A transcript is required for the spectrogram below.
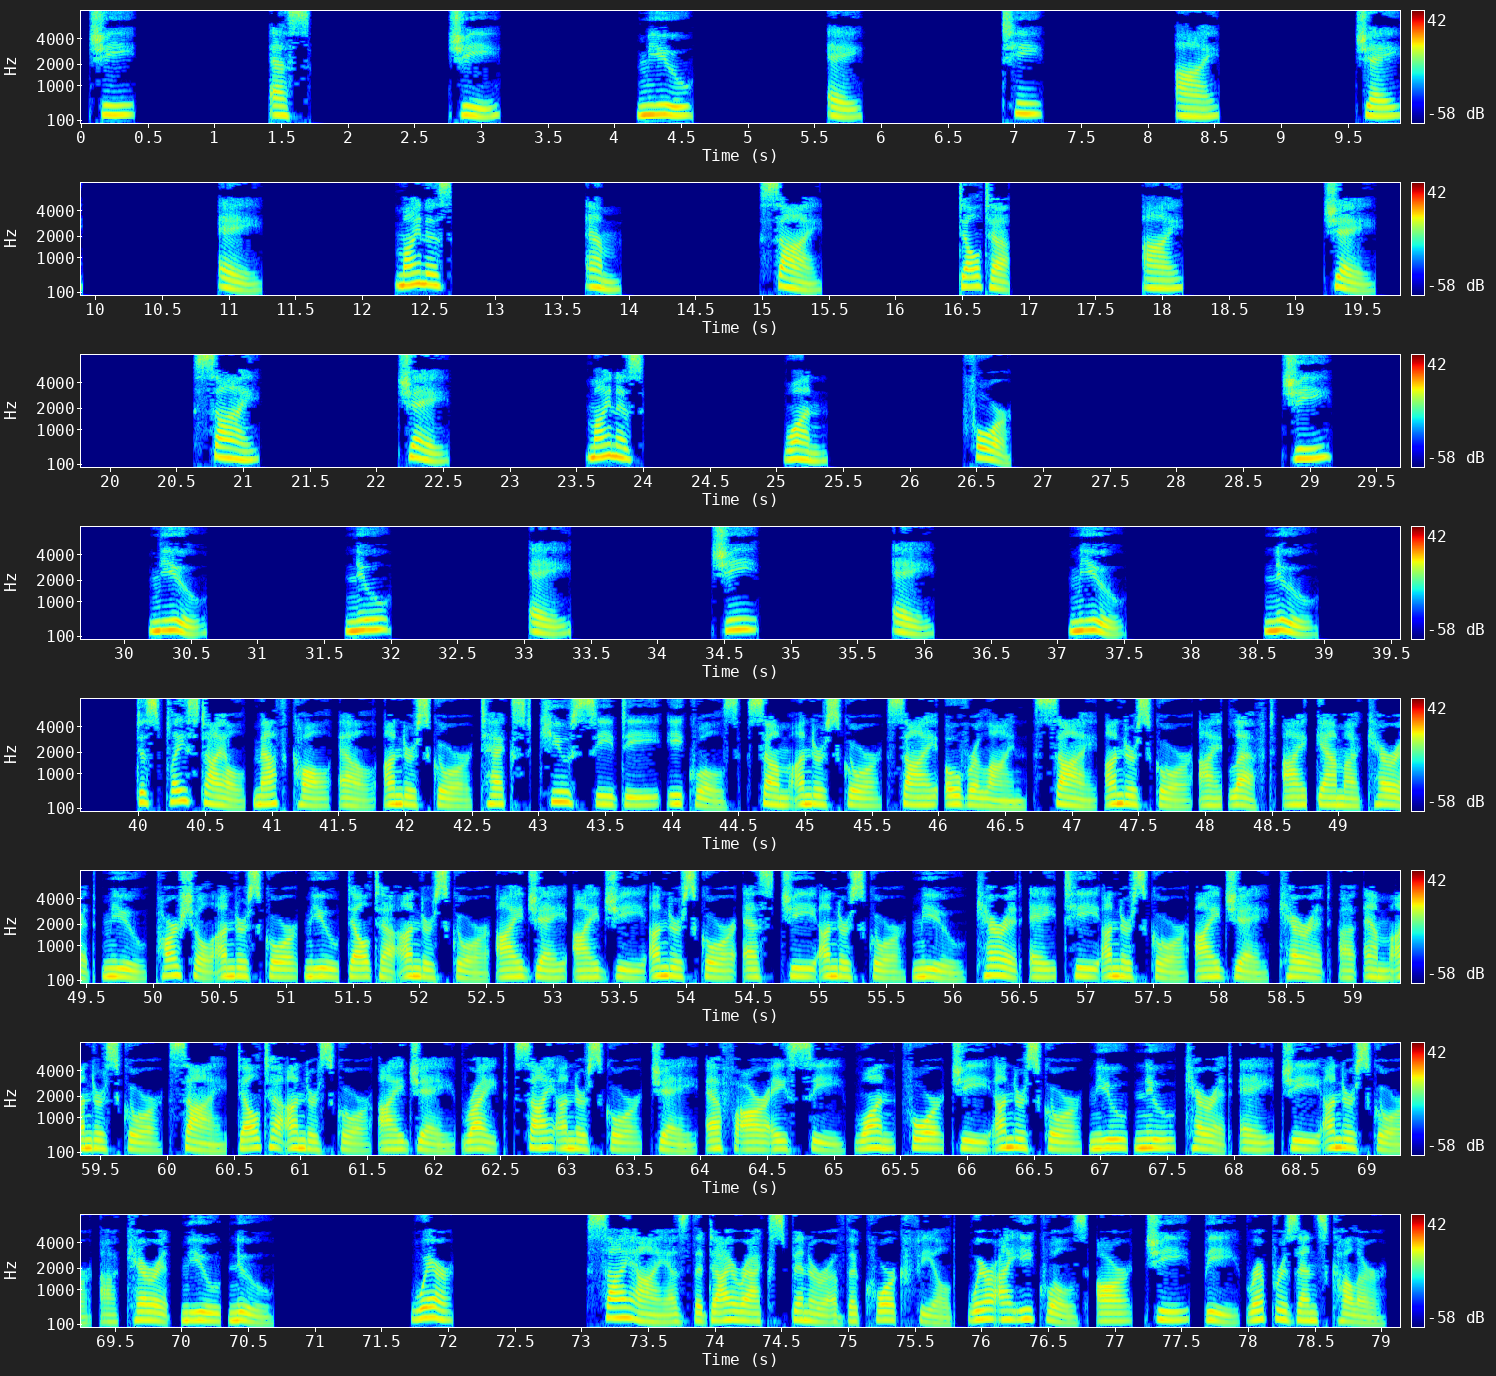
g s g mu a t i j a minus m psi delta i j psi j minus 1 4 g mu nu a g a mu nu Display style math call L underscore text QCD equals sum underscore psi overline psi underscore I left I gamma caret mu partial underscore mu delta underscore IJ IG underscore SG underscore mu caret A T underscore IJ caret A M underscore psi delta underscore IJ right psi underscore J FRAC one four G underscore mu nu caret A G underscore A caret mu nu, where psi i is the Dirac spinor of the quark field, where i equals r, g, b represents color.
